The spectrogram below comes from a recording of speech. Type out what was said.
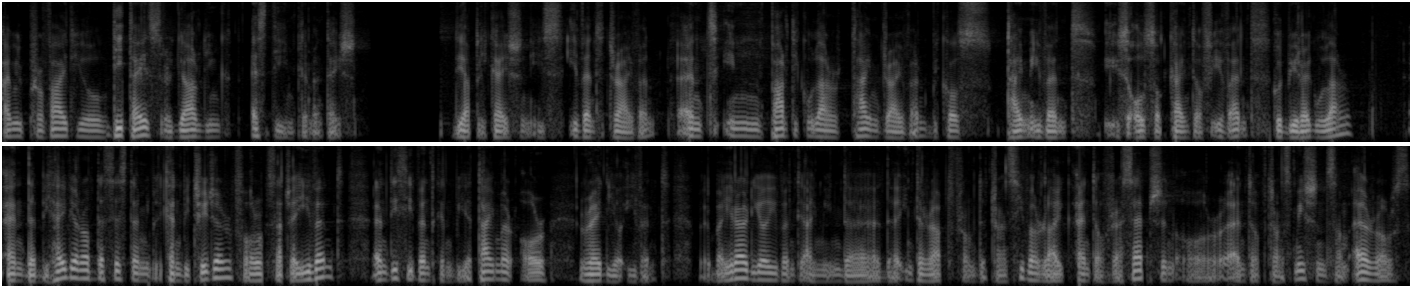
I will provide you details regarding ST implementation. The application is event driven and in particular time driven because time event is also kind of event could be regular and the behavior of the system can be triggered for such an event and this event can be a timer or radio event by radio event i mean the, the interrupt from the transceiver like end of reception or end of transmission some errors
